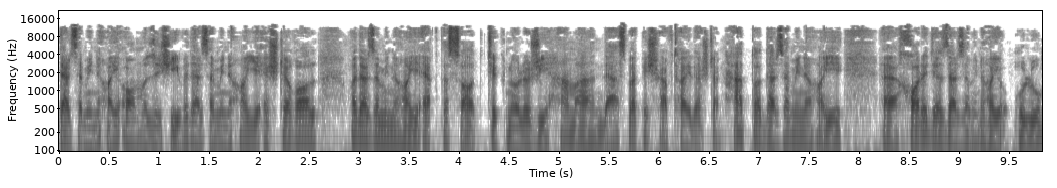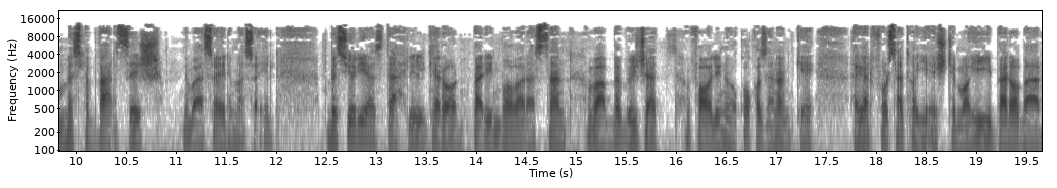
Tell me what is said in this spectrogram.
در زمینه های آموزشی و در زمینه های اشتغال و در زمینه های اقتصاد تکنولوژی همه دست به پیشرفت های داشتند. حتی در زمینه های خارج از در زمینه های علوم مثل ورزش و سایر مسائل. بسیاری از تحلیلگران بر این باور هستند و به ویژه فعالین حقوق زنان که اگر فرصت های اجتماعی برابر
